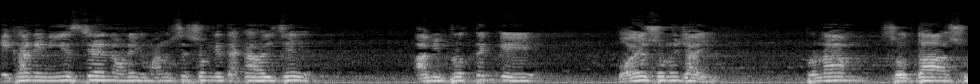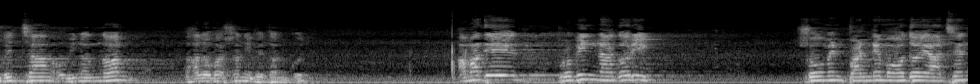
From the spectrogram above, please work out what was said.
এখানে নিয়ে এসছেন অনেক মানুষের সঙ্গে দেখা হয়েছে। আমি প্রত্যেককে বয়স অনুযায়ী প্রণাম, শ্রদ্ধা, শুভেচ্ছা, অভিনন্দন, ভালোবাসা নিবেদন করি। আমাদের প্রবীণ নাগরিক সৌমেন পাণ্ডে মহোদয় আছেন।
